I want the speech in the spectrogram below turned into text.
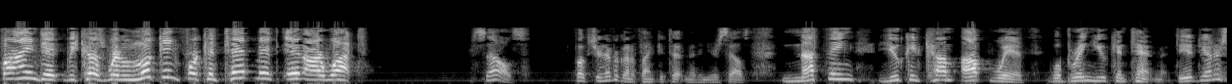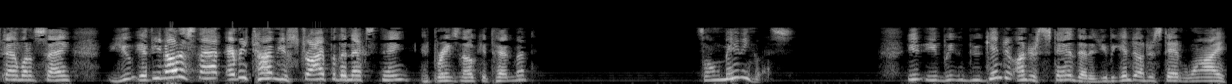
find it because we're looking for contentment in our what? Folks, you're never going to find contentment in yourselves. Nothing you can come up with will bring you contentment. Do you, do you understand what I'm saying? You, if you notice that, every time you strive for the next thing, it brings no contentment. It's all meaningless. You, you begin to understand that as you begin to understand why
